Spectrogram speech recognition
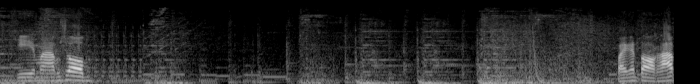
โอเคมาผู้ชม ไปกันต่อครับ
